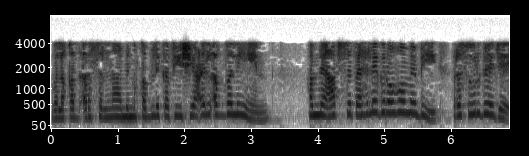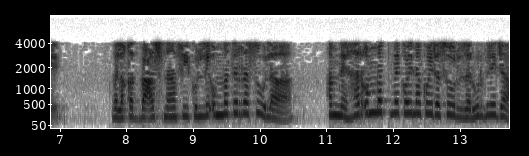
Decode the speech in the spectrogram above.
ولقد ارسلنا من قبل کفیش الاولین ہم نے آپ سے پہلے گروہوں میں بھی رسول بھیجے۔ ولقد بعثنا فی کل امت رسولا۔ ہم نے ہر امت میں کوئی نہ کوئی رسول ضرور بھیجا۔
